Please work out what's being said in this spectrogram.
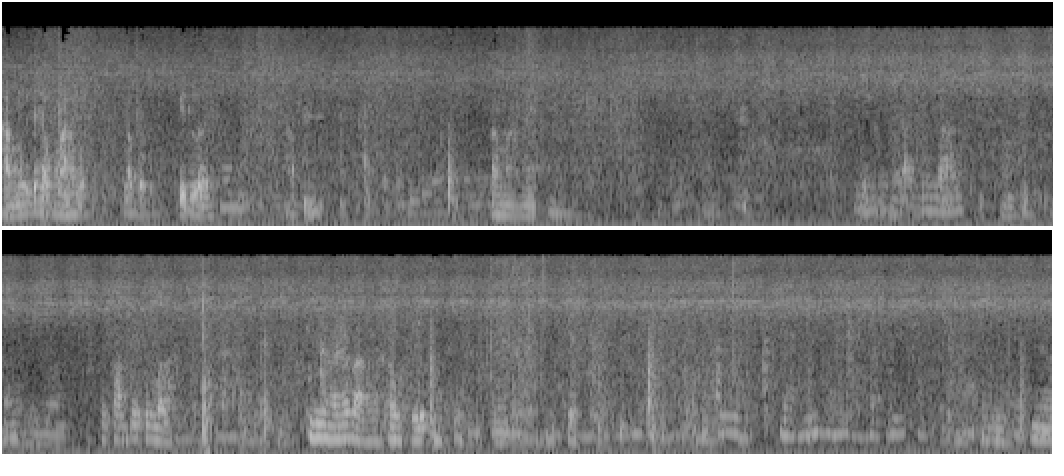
ถังมันจะให้ออกมาทั้งหมดระบบ ปิดเลยครับ ประมาณนี้จะฟังเทศขึ้นมาละมีอะไรหรือเปล่าต้องซื้อมีอะไร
